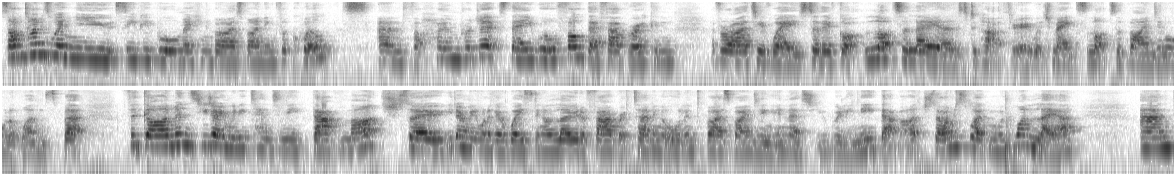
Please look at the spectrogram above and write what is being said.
Sometimes when you see people making bias binding for quilts and for home projects, they will fold their fabric in a variety of ways. So they've got lots of layers to cut through, which makes lots of binding all at once. But for garments, you don't really tend to need that much. So you don't really want to go wasting a load of fabric, turning it all into bias binding unless you really need that much. So I'm just working with one layer. And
